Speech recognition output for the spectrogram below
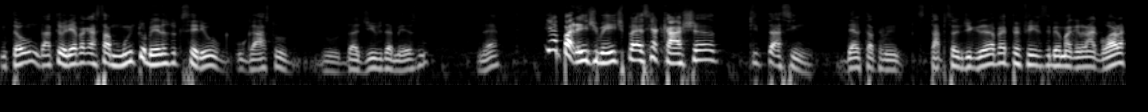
Então, na teoria, vai gastar muito menos do que seria o, o gasto do, da dívida mesmo, né? E aparentemente parece que a Caixa, que tá assim, deve estar tá também, se tá precisando de grana, vai preferir receber uma grana agora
